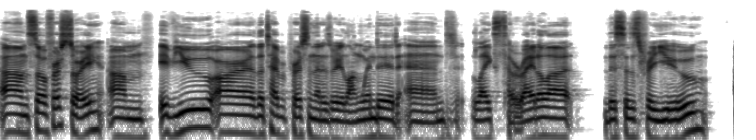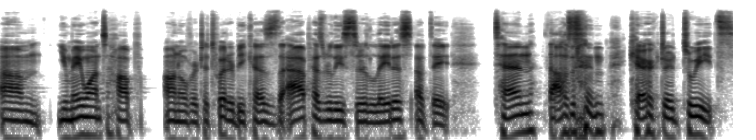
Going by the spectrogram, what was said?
um, so first story um, if you are the type of person that is very long-winded and likes to write a lot this is for you um, you may want to hop on over to twitter because the app has released their latest update 10,000 character tweets.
